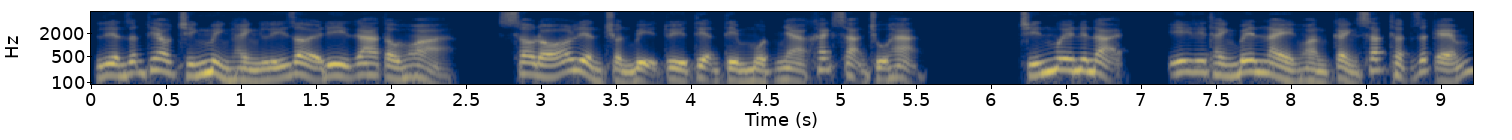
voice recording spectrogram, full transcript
liền dẫn theo chính mình hành lý rời đi ga tàu hỏa, sau đó liền chuẩn bị tùy tiện tìm một nhà khách sạn trụ hạ. 90 niên đại, y thành bên này hoàn cảnh sắc thật rất kém,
